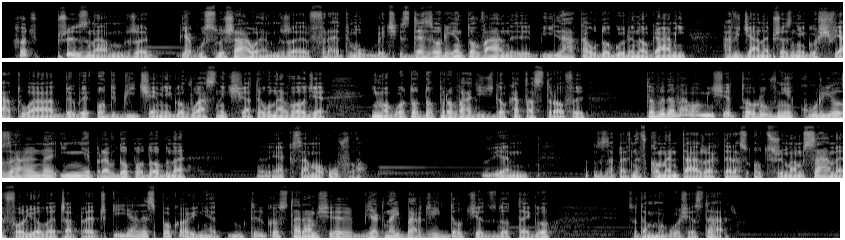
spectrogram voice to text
Choć przyznam, że jak usłyszałem, że Fred mógł być zdezorientowany i latał do góry nogami, a widziane przez niego światła były odbiciem jego własnych świateł na wodzie i mogło to doprowadzić do katastrofy, to wydawało mi się to równie kuriozalne i nieprawdopodobne jak samo UFO. Wiem, zapewne w komentarzach teraz otrzymam same foliowe czapeczki, ale spokojnie, tylko staram się jak najbardziej dociec do tego, co tam mogło się stać.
